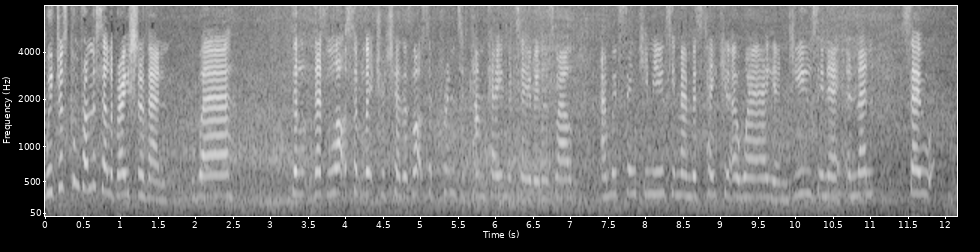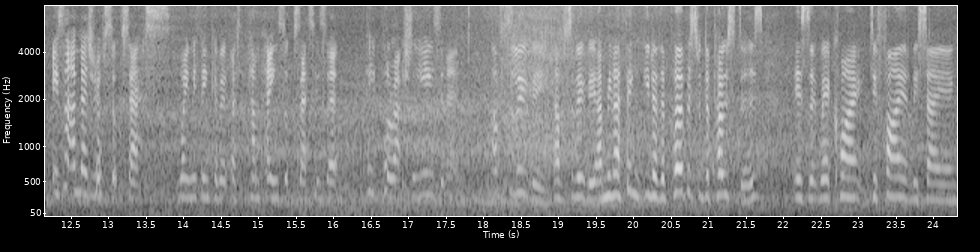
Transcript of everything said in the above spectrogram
We've just come from the celebration event where the, there's lots of literature, there's lots of printed campaign material as well, and we've seen community members taking it away and using it. And then, so is that a measure of success when we think of it as campaign success? Is that people are actually using it? Absolutely, absolutely. I mean, I think, you know, the purpose with the posters is that we're quite defiantly saying,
